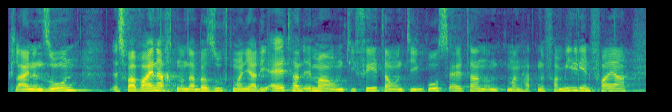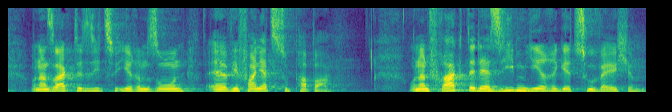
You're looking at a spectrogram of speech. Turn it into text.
kleinen Sohn, es war Weihnachten und dann besucht man ja die Eltern immer und die Väter und die Großeltern und man hat eine Familienfeier. Und dann sagte sie zu ihrem Sohn, äh, wir fahren jetzt zu Papa. Und dann fragte der Siebenjährige, zu welchem?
